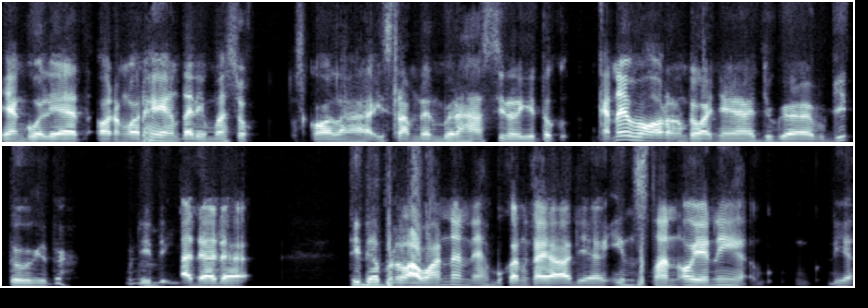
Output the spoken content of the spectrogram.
yang gue lihat orang-orang yang tadi masuk sekolah Islam dan berhasil gitu, karena emang orang tuanya juga begitu gitu. Jadi Hmm. ada ada tidak berlawanan ya, bukan kayak dia instan. Oh ya nih dia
